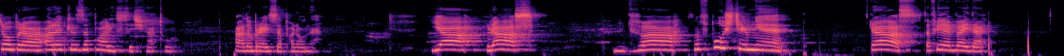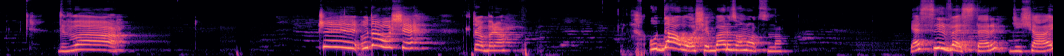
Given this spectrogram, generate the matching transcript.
Dobra, ale czas zapalić te światło. A, dobra, jest zapalone. Ja. Raz. Dwa. No wpuśćcie mnie. Raz. Za chwilę wejdę. Dwa. Czy udało się? Dobra. Udało się bardzo mocno. Jest Sylwester dzisiaj,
